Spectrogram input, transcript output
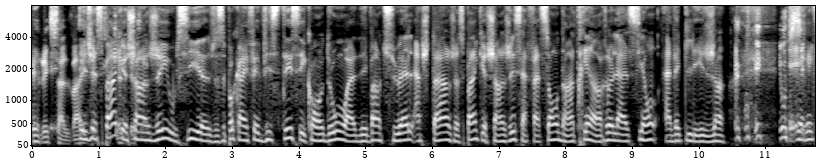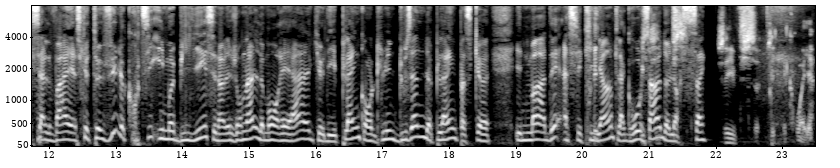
Éric Salvaille. Et j'espère que années. changer aussi, euh, je sais pas, quand il fait visiter ses condos à d'éventuels acheteurs, j'espère que changer sa façon d'entrer en relation avec les gens. Salvaire, est-ce que tu as vu le courtier immobilier, c'est dans le journal de Montréal, qu'il y a des plaintes contre lui, une douzaine de plaintes parce que il demandait à ses clientes la grosseur de leur sein. J'ai vu ça, c'est incroyable.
